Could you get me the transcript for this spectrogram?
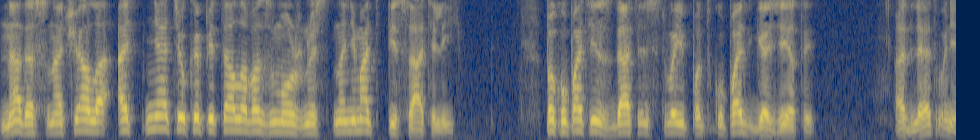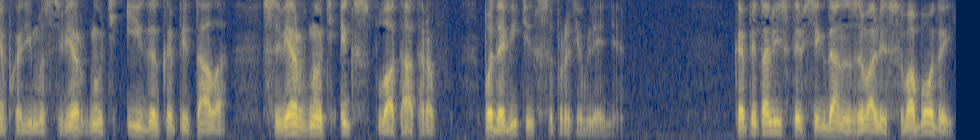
надо сначала отнять у капитала возможность нанимать писателей, покупать издательства и подкупать газеты. А для этого необходимо свергнуть иго капитала, свергнуть эксплуататоров, подавить их сопротивление. Капиталисты всегда называли свободой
